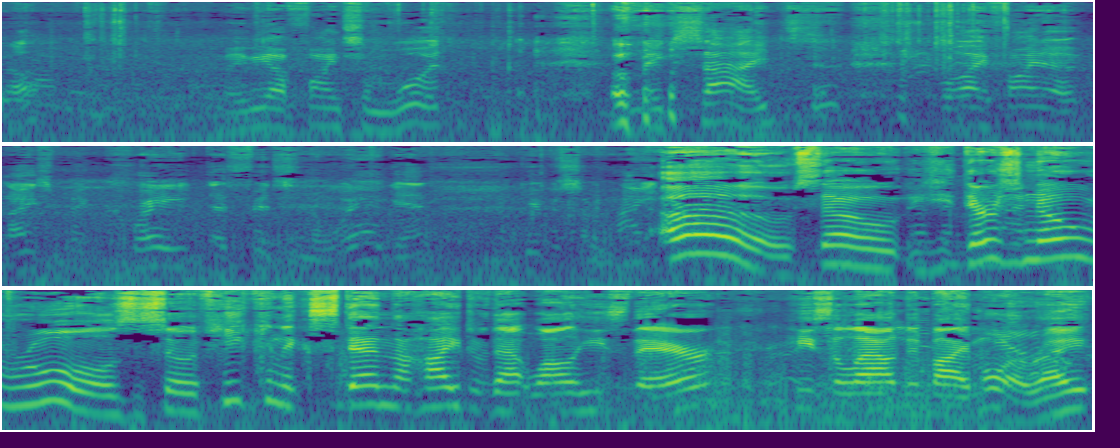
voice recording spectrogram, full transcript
Well, maybe I'll find some wood, make sides, or I find a nice big crate that fits in the wagon, give it some height. Oh, so there's no rules. So if he can extend the height of that while he's there, he's allowed to buy more, right?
